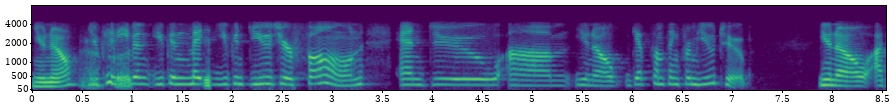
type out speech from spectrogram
You know, you can Absolutely. even you can make you can use your phone and do um, you know get something from YouTube, you know, a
